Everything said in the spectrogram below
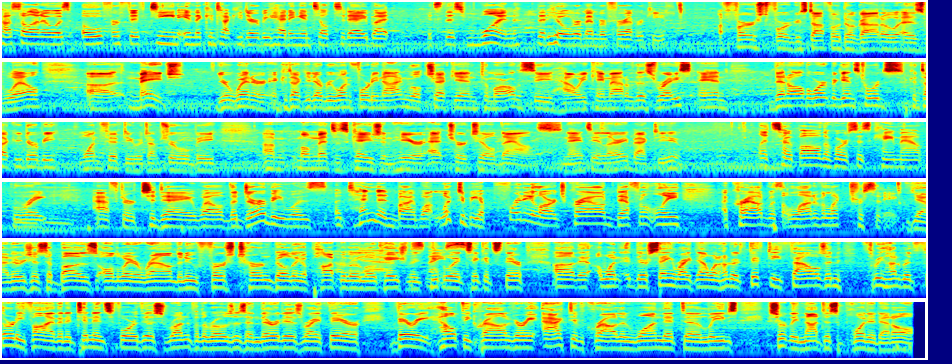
Castellano was 0 for 15 in the Kentucky Derby heading until today, but it's this one that he'll remember forever, Keith. A first for Gustavo Delgado as well. Uh, Mage, your winner in Kentucky Derby 149. We'll check in tomorrow to see how he came out of this race. And then all the work begins towards Kentucky Derby 150, which I'm sure will be a momentous occasion here at Churchill Downs. Nancy and Larry, back to you. Let's hope all the horses came out great. Mm-hmm after today. Well, the Derby was attended by what looked to be a pretty large crowd, definitely a crowd with a lot of electricity. Yeah, there was just a buzz all the way around. The new first turn building, a popular oh, yeah. location. People nice. had tickets there. Uh, they, they're saying right now 150,335 in attendance for this run for the Roses, and there it is right there. Very healthy crowd, very active crowd, and one that uh, leaves certainly not disappointed at all.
